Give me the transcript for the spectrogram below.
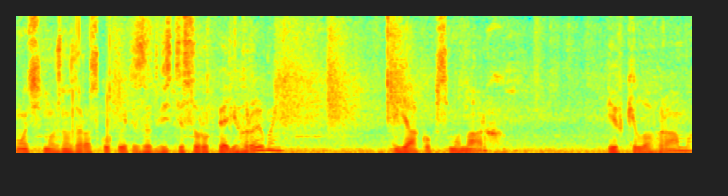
ось можна зараз купити за 245 гривень. Якобс Монарх. Пів кілограма.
